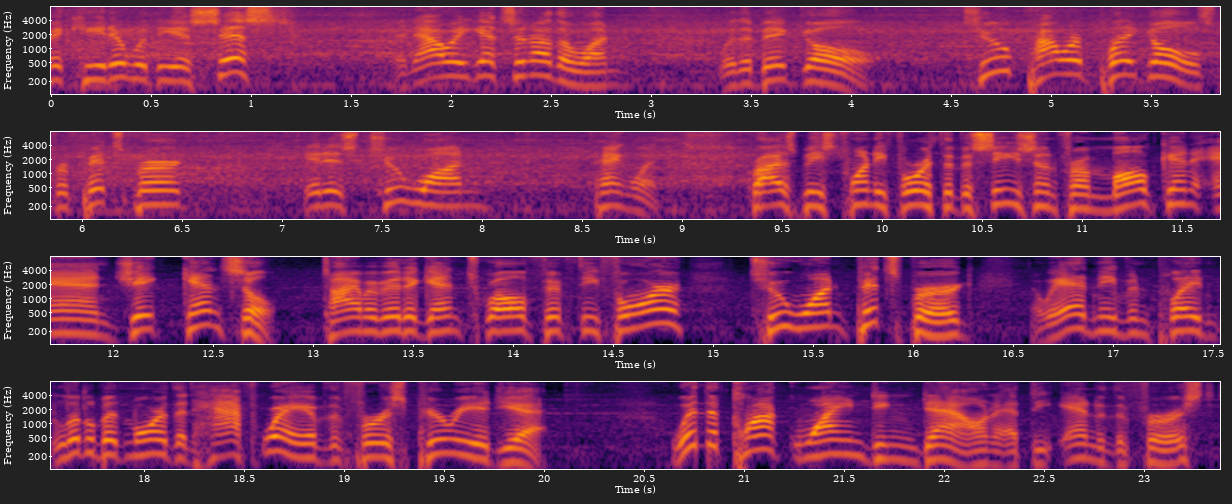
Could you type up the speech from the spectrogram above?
Mikita with the assist, and now he gets another one with a big goal. Two power play goals for Pittsburgh. It is 2 1 Penguins. Crosby's 24th of the season from Malkin and Jake Guentzel. Time of it again, 12.54. 2 1 Pittsburgh. And we hadn't even played a little bit more than halfway of the first period yet. With the clock winding down at the end of the first,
